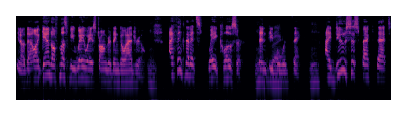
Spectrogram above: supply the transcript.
You know that like Gandalf must be way way stronger than Galadriel. Mm. I think that it's way closer than Mm, people right. would think. Mm. I do suspect that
